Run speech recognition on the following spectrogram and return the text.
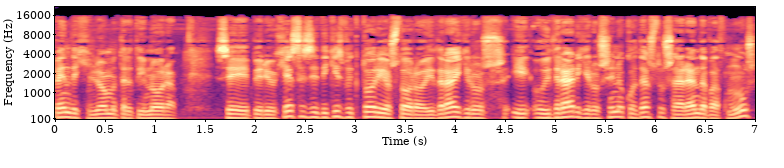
55 χιλιόμετρα την ώρα. Σε περιοχές της Δυτικής Βικτόριας τώρα, ο υδράργυρος είναι κοντά στους 40 βαθμούς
